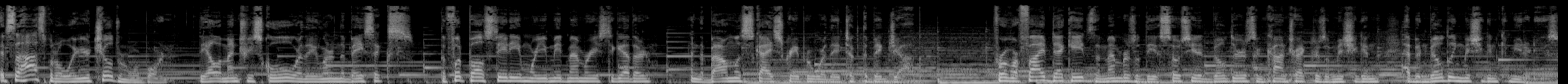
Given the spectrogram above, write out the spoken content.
It's the hospital where your children were born, the elementary school where they learned the basics, the football stadium where you made memories together, and the boundless skyscraper where they took the big job. For over five decades, the members of the Associated Builders and Contractors of Michigan have been building Michigan communities,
